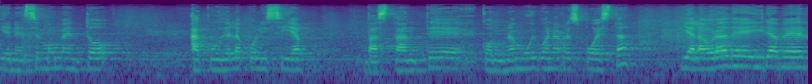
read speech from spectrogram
y en ese momento acude la policía bastante con una muy buena respuesta y a la hora de ir a ver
